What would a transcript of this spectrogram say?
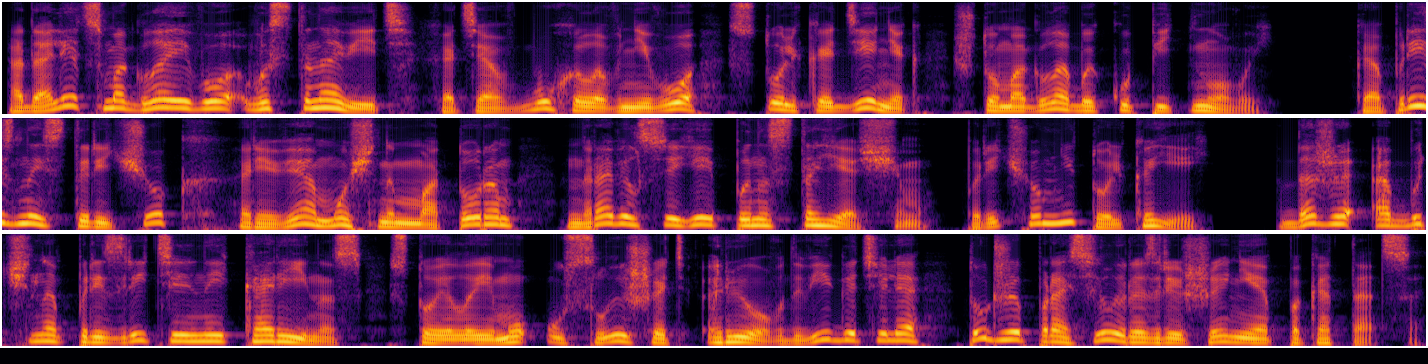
Адалет смогла его восстановить, хотя вбухала в него столько денег, что могла бы купить новый. Капризный старичок, ревя мощным мотором, нравился ей по-настоящему, причем не только ей. Даже обычно презрительный Каринос, стоило ему услышать рев двигателя, тут же просил разрешения покататься.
